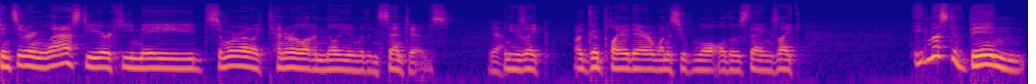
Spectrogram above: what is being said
considering last year he made somewhere around like 10 or 11 million with incentives Yeah. and he was like a good player there won a super bowl all those things. Like it must have been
